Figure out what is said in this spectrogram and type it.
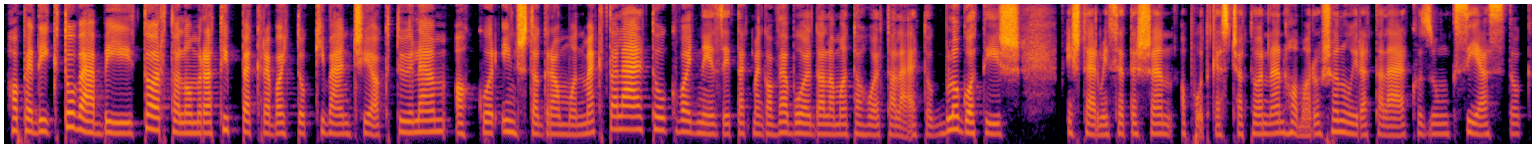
Ha pedig további tartalomra, tippekre vagytok kíváncsiak tőlem, akkor Instagramon megtaláltok, vagy nézzétek meg a weboldalamat, ahol találtok blogot is, és természetesen a podcast csatornán hamarosan újra találkozunk. Sziasztok!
